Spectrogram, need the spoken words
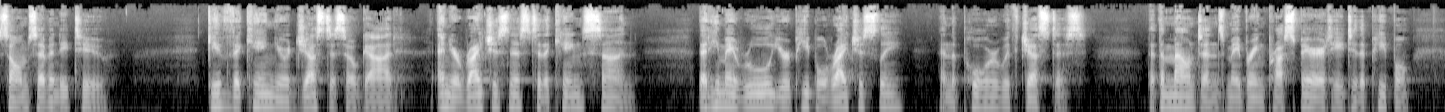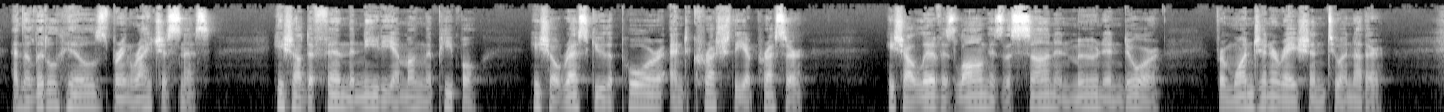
Psalm 72 Give the king your justice, O God, and your righteousness to the king's son, that he may rule your people righteously, and the poor with justice that the mountains may bring prosperity to the people, and the little hills bring righteousness. He shall defend the needy among the people. He shall rescue the poor and crush the oppressor. He shall live as long as the sun and moon endure, from one generation to another.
